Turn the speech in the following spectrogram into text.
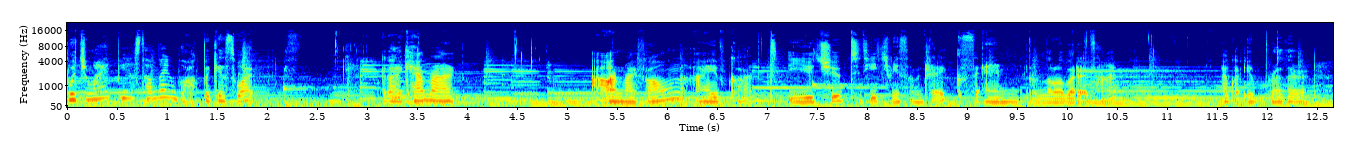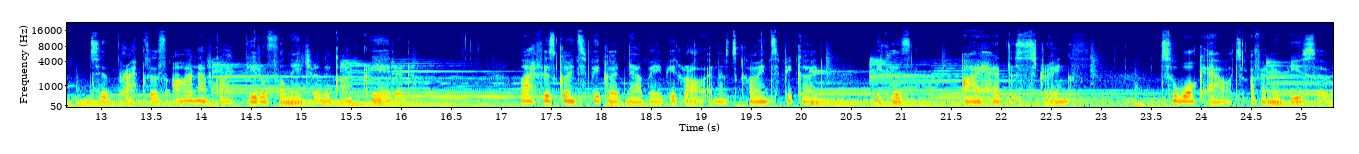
which might be a stumbling block. But guess what? I got a camera on, on my phone. I've got YouTube to teach me some tricks and a little bit of time. I've got your brother to practice on. I've got beautiful nature that God created. Life is going to be good now, baby girl, and it's going to be good because I had the strength to walk out of an abusive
